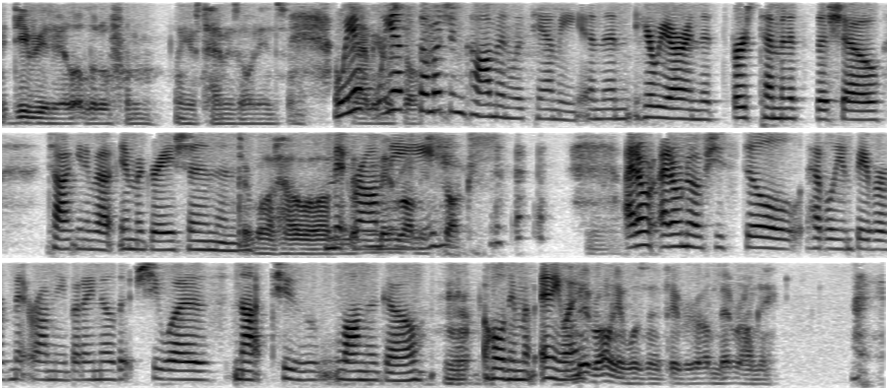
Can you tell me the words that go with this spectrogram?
We deviated a little from, I guess, Tammy's audience. And We have Tammy we have so much in common with Tammy, and then here we are in the first ten minutes of the show talking about immigration and about how um, Mitt Romney. Mitt Romney sucks. I don't I don't know if she's still heavily in favor of Mitt Romney, but I know that she was not too long ago Yeah. holding him up. Anyway, Mitt Romney wasn't in favor of Mitt Romney.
